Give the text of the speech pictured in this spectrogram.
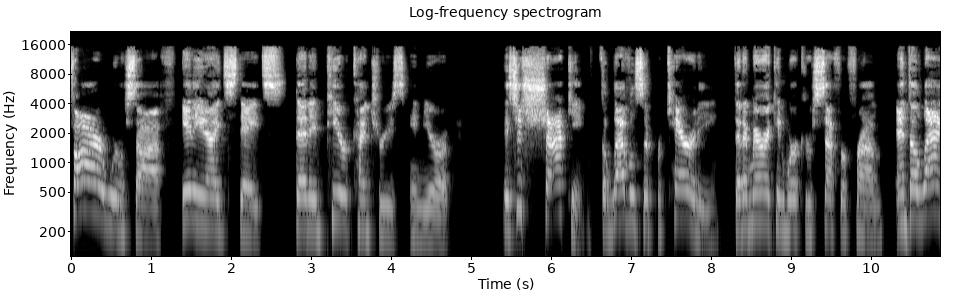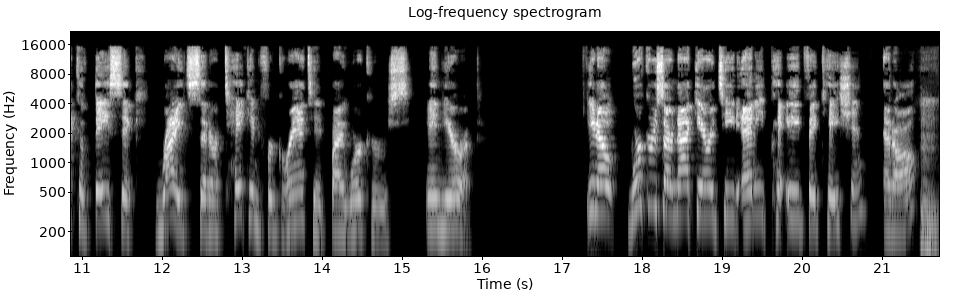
far worse off in the United States than in peer countries in Europe. It's just shocking the levels of precarity that American workers suffer from and the lack of basic rights that are taken for granted by workers in Europe. You know, workers are not guaranteed any paid vacation at all. Hmm.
